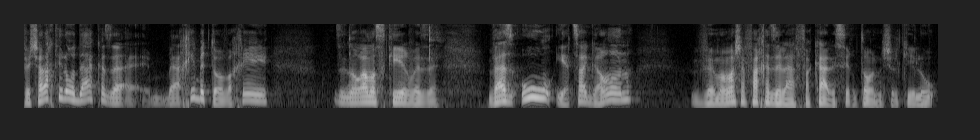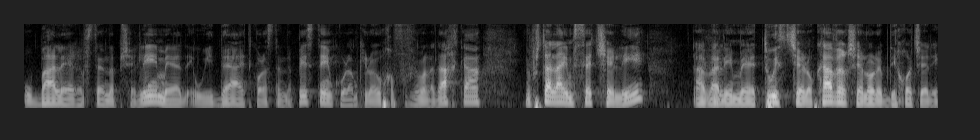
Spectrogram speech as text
ושלחתי לו הודעה כזה, אה, בהכי בטוב, הכי... זה נורא מזכיר וזה. ואז הוא יצא גאון, וממש הפך את זה להפקה, לסרטון, של כאילו, הוא בא לערב סטנדאפ שלי, הוא יידע את כל הסטנדאפיסטים, כולם כאילו היו חפופים על הדאחקה, ופשוט עלה עם סט שלי, אבל עם טוויסט שלו, קאבר שלו לבדיחות שלי.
